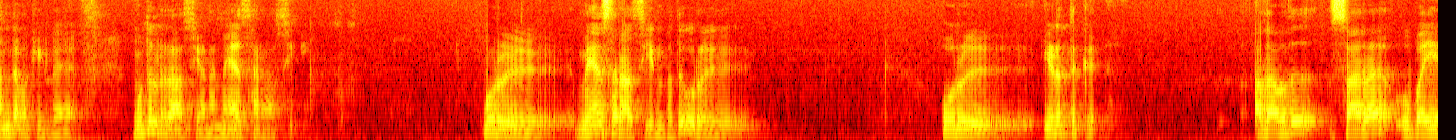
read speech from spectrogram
அந்த வகையில் முதல் ராசியான மேச ராசி. ஒரு மேச ராசி என்பது ஒரு ஒரு இடத்துக்கு அதாவது சர உபய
